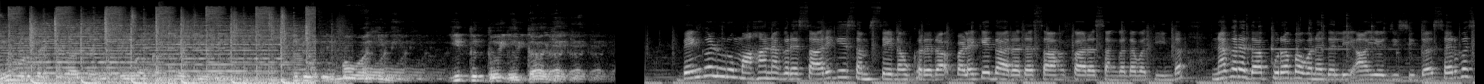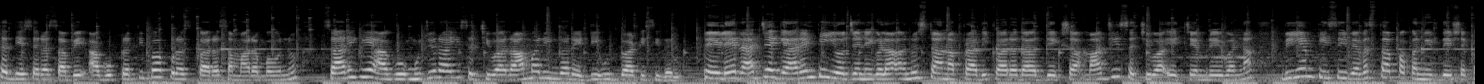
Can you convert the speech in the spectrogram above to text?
ನೀವು ಇದು ನಿಮ್ಮ ವಾಹಿನಿ. ಇದ್ದದ್ದು ಇದ್ದಾಗೆ. ಬೆಂಗಳೂರು ಮಹಾನಗರ ಸಾರಿಗೆ ಸಂಸ್ಥೆ ನೌಕರರ ಬಳಕೆದಾರರ ಸಹಕಾರ ಸಂಘದ ವತಿಯಿಂದ ನಗರದ ಪುರಭವನದಲ್ಲಿ ಆಯೋಜಿಸಿದ್ದ ಸರ್ವ ಸದಸ್ಯರ ಸಭೆ ಹಾಗೂ ಪ್ರತಿಭಾ ಪುರಸ್ಕಾರ ಸಮಾರಂಭವನ್ನು ಸಾರಿಗೆ ಹಾಗೂ ಮುಜರಾಯಿ ಸಚಿವ ರಾಮಲಿಂಗಾರೆಡ್ಡಿ ಉದ್ಘಾಟಿಸಿದರು. ವೇಳೆ ರಾಜ್ಯ ಗ್ಯಾರಂಟಿ ಯೋಜನೆಗಳ ಅನುಷ್ಠಾನ ಪ್ರಾಧಿಕಾರದ ಅಧ್ಯಕ್ಷ ಮಾಜಿ ಸಚಿವ ಎಚ್ಎಂ ರೇವಣ್ಣ, ಬಿಎಂಟಿಸಿ ವ್ಯವಸ್ಥಾಪಕ ನಿರ್ದೇಶಕ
